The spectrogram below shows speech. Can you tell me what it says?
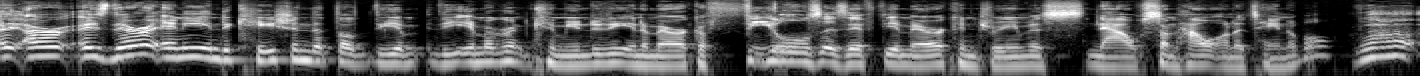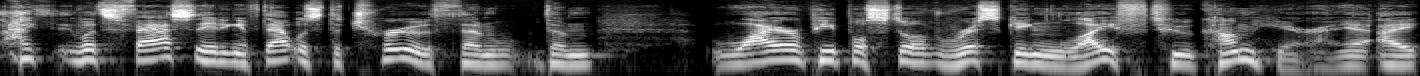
uh, are, is there any indication that the, the the immigrant community in America feels as if the American dream is now somehow unattainable? Well, I, what's fascinating, if that was the truth, then then why are people still risking life to come here? I, I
